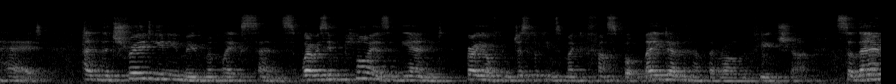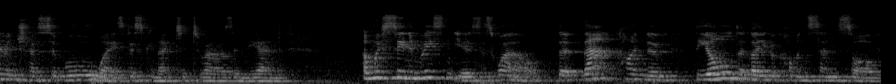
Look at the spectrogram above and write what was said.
ahead. And the trade union movement makes sense. Whereas employers, in the end, very often just looking to make a fast buck, they don't have their eye on the future. So their interests are always disconnected to ours in the end. And we've seen in recent years as well that that kind of, the older Labour common sense of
